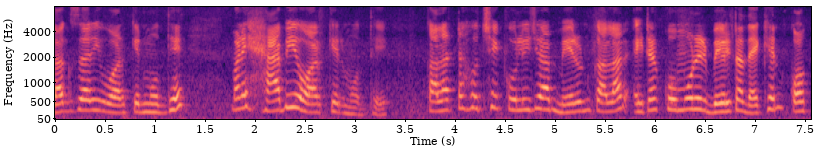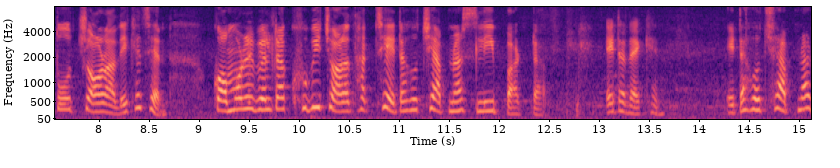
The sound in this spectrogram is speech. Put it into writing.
লাক্সারি ওয়ার্কের মধ্যে। মানে হ্যাভি ওয়ার্কের মধ্যে। কালারটা হচ্ছে কলিজা মেরুন কালার এটার কোমরের বেলটা দেখেন কত চড়া দেখেছেন? কোমরের বেলটা খুবই চড়া থাকছে এটা হচ্ছে আপনার স্লিপ পার্টটা এটা দেখেন এটা হচ্ছে আপনার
